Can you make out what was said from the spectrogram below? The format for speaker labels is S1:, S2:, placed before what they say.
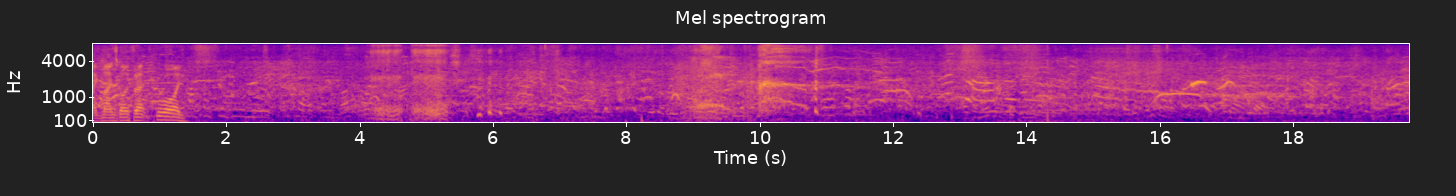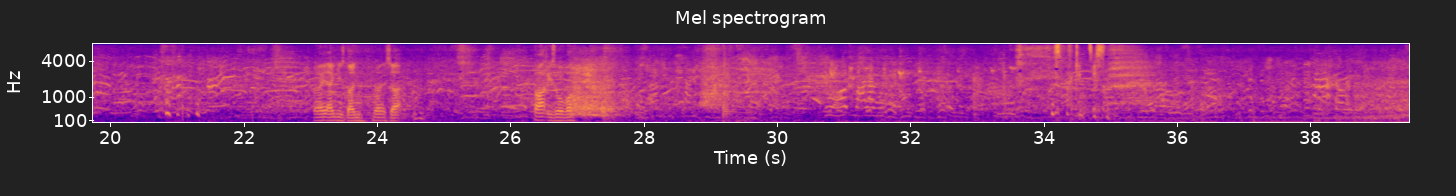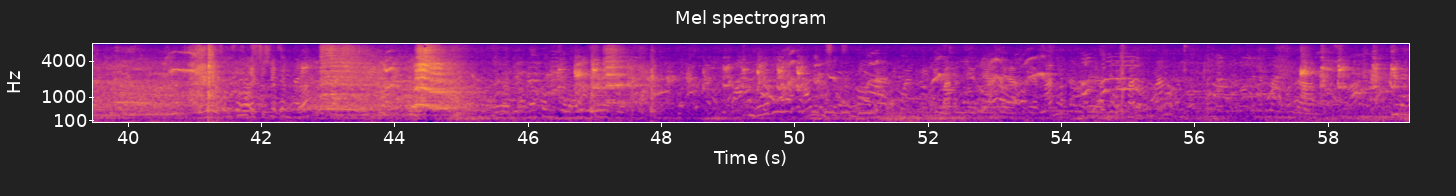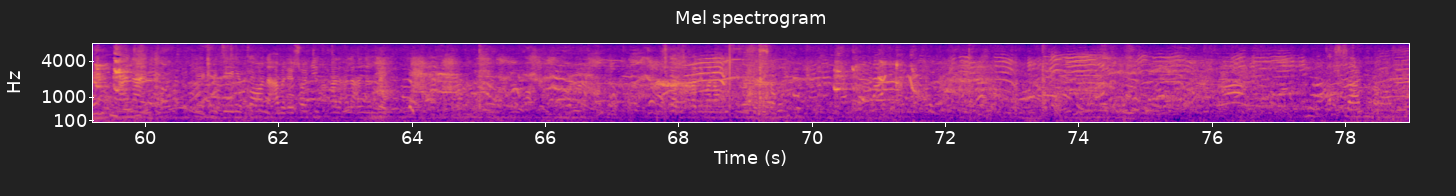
S1: Big man's going for it. Go on. right, I think he's done. That's it. Party's over.
S2: He's fucking just...
S3: machen hier scheucht jetzt gerade alle anderen weg. Ich glaube, ich gerade immer noch ein bisschen.
S4: Schlagen.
